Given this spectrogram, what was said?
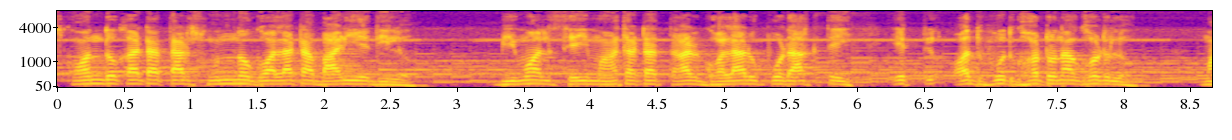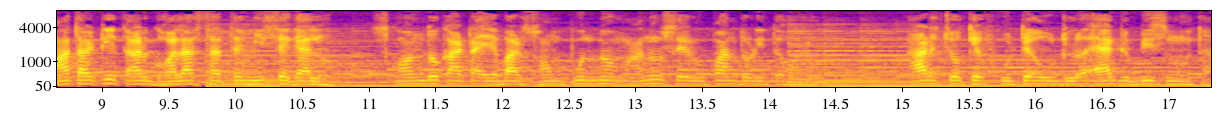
স্কন্দ কাটা তার শূন্য গলাটা বাড়িয়ে দিল। বিমল সেই মাথাটা তার গলার উপর রাখতেই একটি অদ্ভুত ঘটনা ঘটল। মাথাটি তার গলার সাথে মিশে গেল। স্কন্দ কাটা এবার সম্পূর্ণ মানুষে রূপান্তরিত হলো। তার চোখে ফুটে উঠল এক বিস্মতা।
